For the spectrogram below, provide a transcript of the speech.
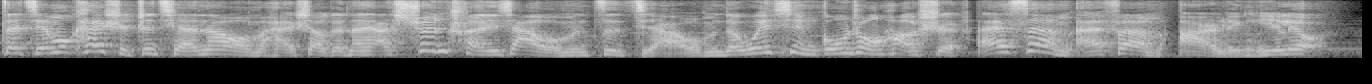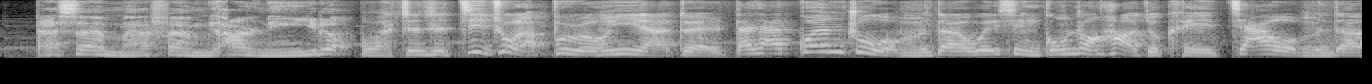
在节目开始之前呢，我们还是要跟大家宣传一下我们自己啊，我们的微信公众号是 S M F M 二零一六。S M F M 二零一六，哇，真是记住了，不容易啊！对，大家关注我们的微信公众号就可以加我们的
